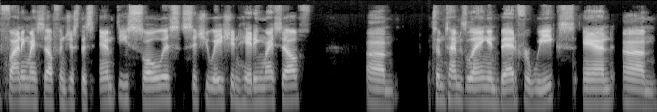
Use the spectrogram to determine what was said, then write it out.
finding myself in just this empty, soulless situation, hating myself. Um, sometimes laying in bed for weeks and um,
